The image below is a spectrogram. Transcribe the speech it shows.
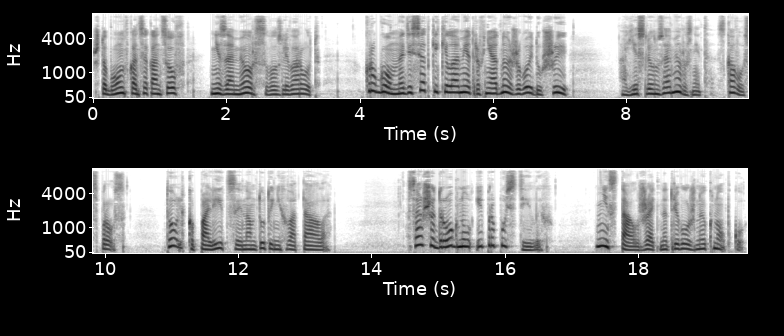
чтобы он, в конце концов, не замерз возле ворот. Кругом на десятки километров ни одной живой души. А если он замерзнет, с кого спрос? Только полиции нам тут и не хватало. Саша дрогнул и пропустил их. Не стал жать на тревожную кнопку.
